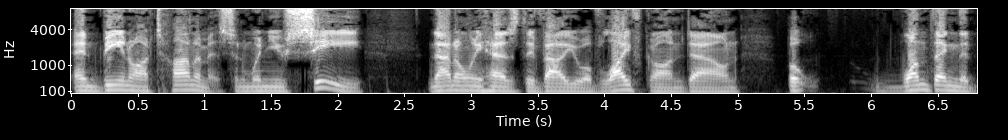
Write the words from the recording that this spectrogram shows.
and being autonomous. And when you see not only has the value of life gone down, but one thing that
